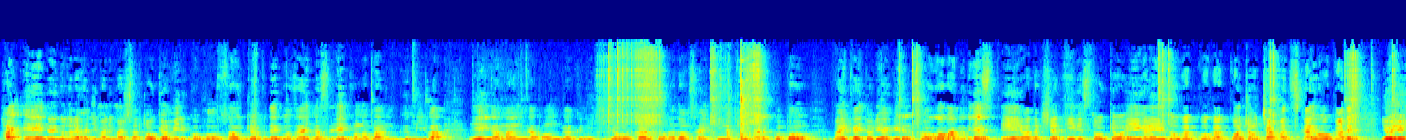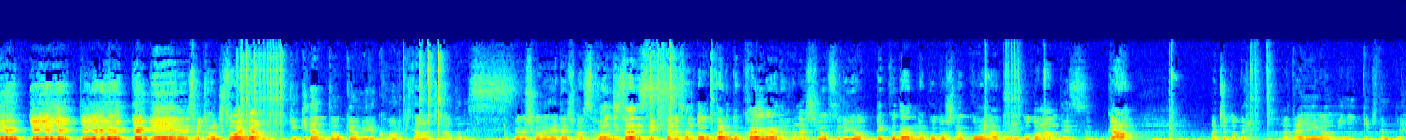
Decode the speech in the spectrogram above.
はい、えー、ということで始まりました。東京ミルク放送局でございます、えーこの番組は映画漫画音楽日常オカルトなど最近の気になることを毎回取り上げる総合番組です、えー私は TBS 東京映画映像学校学校長ちゃんまつスカイウォーカーです。よいよいよいよいよいよいよいよいよいよいえー、そして本日お相手は劇団東京ミルクホール北野内直人です。よろしくお願いいたします。本日はですね北野さんとオカルト界隈の話をするよって九段の今年のコーナーということなんですが、まあ、ちょっとねまた映画を見に行ってきたんで、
